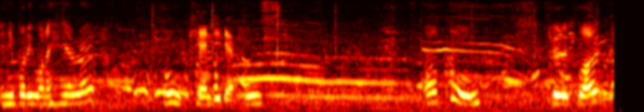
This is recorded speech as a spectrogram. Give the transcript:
Anybody want a hair wrap? Oh, candied apples. Oh, cool. Fur cloak.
